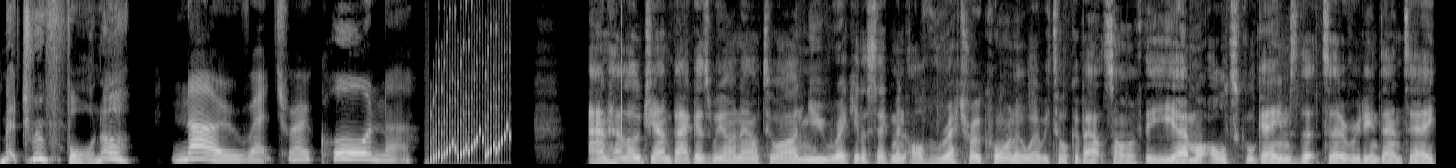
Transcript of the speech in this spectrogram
Metrofauna? No, Retro Corner. And hello, jam baggers. We are now to our new regular segment of Retro Corner, where we talk about some of the uh, more old school games that uh, Rudy and Dante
